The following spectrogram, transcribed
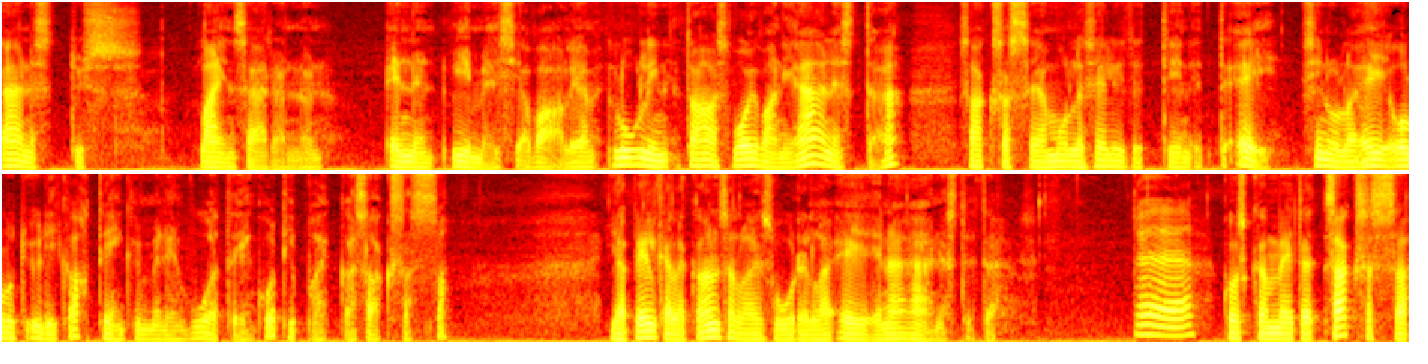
äänestyslainsäädännön ennen viimeisiä vaaleja. Luulin taas voivani äänestää – Saksassa ja mulle selitettiin, että ei, sinulla ei ollut yli 20 vuoteen kotipaikka Saksassa ja pelkällä kansalaisuudella ei enää äänestetä. Ää. Koska meitä Saksassa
